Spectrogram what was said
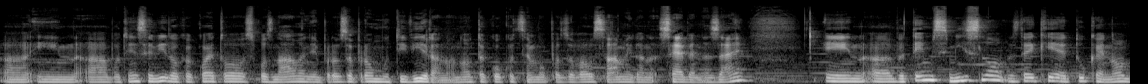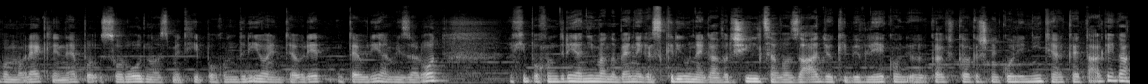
Uh, in uh, potem sem videl, kako je to spoznavanje pravzaprav motivirano, no, tako kot sem opazoval samega na sebe nazaj. In uh, v tem smislu, zdaj, ki je tukaj, no, bomo rekli, ne, sorodnost med hipohondrijo in teori teorijami zarod. Hipohondrija nima nobenega skrivnega vršilca v zadju, ki bi vlekel eh, kakršne koli niti ali kaj takega.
